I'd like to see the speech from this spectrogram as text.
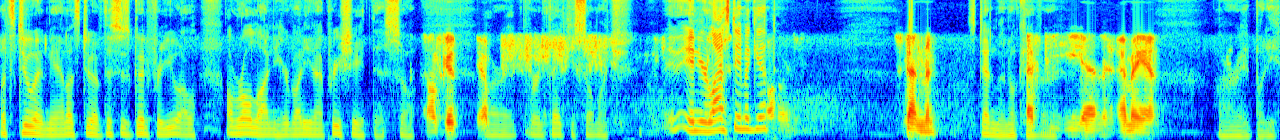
Let's do it, man. Let's do it. If this is good for you, I'll I'll roll on you here, buddy, and I appreciate this. So, Sounds good. Yep. all right, Vern, thank you so much. And- your last name again? Stenman. Stenman. Okay. S. T E N M A N. All right, buddy.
